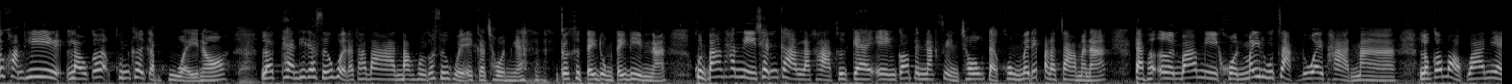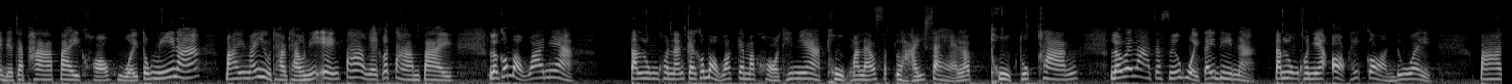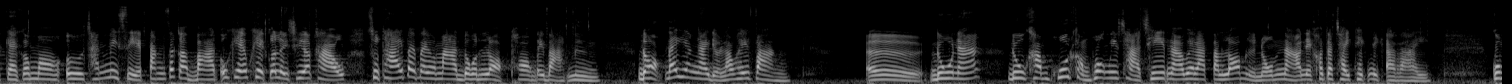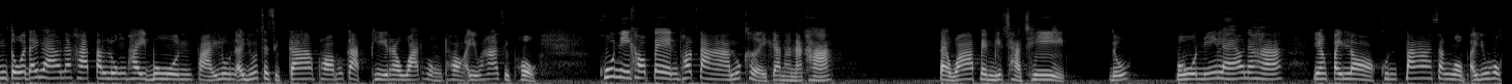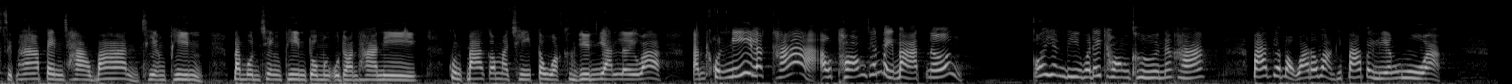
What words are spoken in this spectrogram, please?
ด้วยความที่เราก็คุ้นเคยกับหวยเนาะใช่แล้วแทนที่จะซื้อหวยรัฐบาล บางคนก็ซื้อหวยเอกชนไงก็คือใต้ดงใต้ดินนะ คุณป้าท่านนี้เช่นกันล่ะค่ะ คือแกเองก็เป็นนักเสี่ยงโชค แต่คงไม่ได้ประจำอะนะ แต่เผอิญว่ามีคนไม่รู้จักด้วยผ่านมา แล้วก็บอกว่าเนี่ยเดี๋ยวจะพาไปขอหวยตรงนี้นะ ไปไหมอยู่แถวๆนี้เองป้าแกก็ตามไป แล้วก็บอกว่าเนี่ยตาลุงคนนั้นแกก็บอกว่าแกมาขอที่เนี่ยถูกมาแล้วหลายแสนแล้วถูกทุกครั้ง แล้วเวลาจะซื้อหวยใต้ดินน่ะตาลุงคนเนี้ยออกให้ก่อนด้วย ป้าแกก็มองเออฉันไม่เสียตังค์สักกับาทโอเคโอเค ก็เลยเชื่อเขา สุดท้ายไปไปมาโดนหลอกทองไปบาทหนึ่งดอกได้ยังไงเดี๋ยวเล่าให้ฟัง เออ ดูนะ ดูคำพูดของพวกมิจฉาชีพนะ เวลาตะล่อมหรือโน้มน้าวเนี่ยเขาจะใช้เทคนิคอะไรกลุ่มตัวได้แล้วนะคะตะลุงไพบูลฝ่ายลุนอายุ 79 พร้อมกับพีรวัตรหงทองอายุ 56 คู่นี้เขาเป็นพ่อตาลูกเขยกันนะคะ แต่ว่าเป็นมิจฉาชีพดู ปูนนี้แล้วนะคะ ยังไปหลอกคุณป้าสงบอายุ 65 เป็นชาวบ้าน เชียงพินตำบลเชียงพินตัวเมืองอุดรธานี คุณป้าก็มาชี้ตัวคือยืนยันเลยว่าตันคนนี้ล่ะค่ะเอาทองฉันไปบาทนึงก็ยังดีว่าได้ทองคืนนะคะ ป้าแกบอกว่าระหว่างที่ป้าไปเลี้ยงวัว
